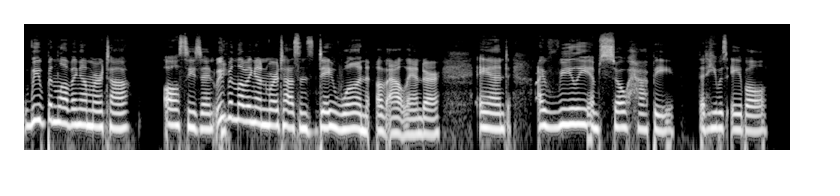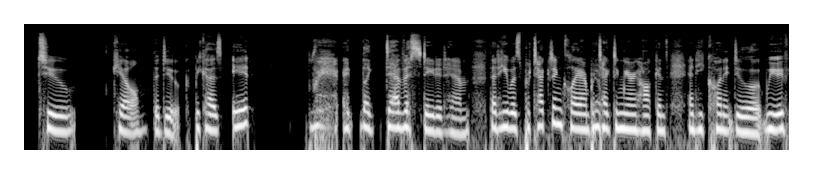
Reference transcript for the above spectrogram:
We've been loving on Murtagh all season. We've been loving on Murtagh since day one of Outlander. And I really am so happy that he was able to kill the Duke because it it like devastated him that he was protecting Claire and protecting Mary Hawkins and he couldn't do it. We it,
